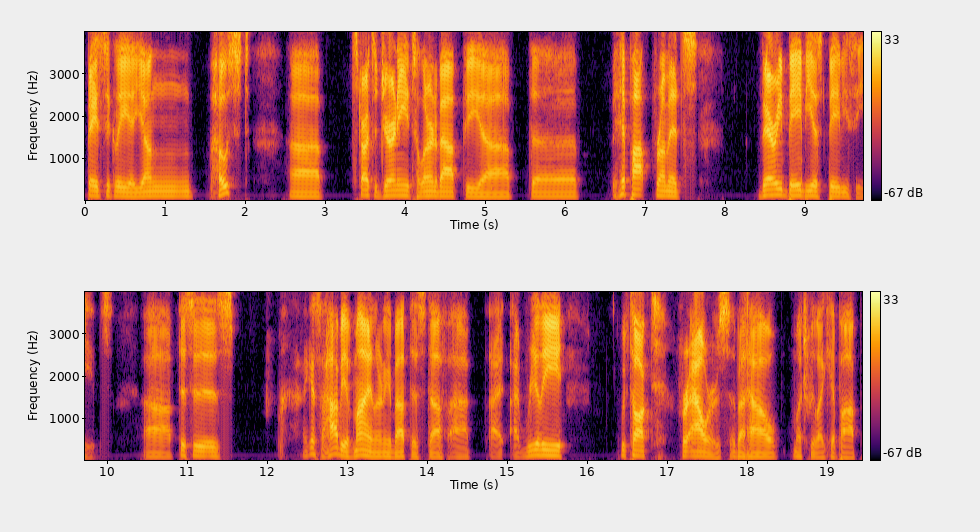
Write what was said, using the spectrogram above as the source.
Basically, a young host uh, starts a journey to learn about the uh, the hip hop from its very babyest baby seeds. Uh, this is, I guess, a hobby of mine. Learning about this stuff. Uh, I I really, we've talked for hours about how much we like hip hop.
